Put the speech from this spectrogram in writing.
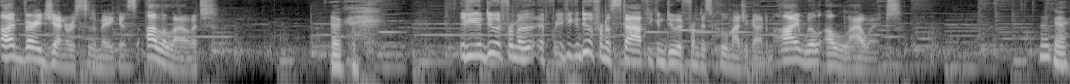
I'm very generous to the makers. I'll allow it. Okay. If you can do it from a if, if you can do it from a staff, you can do it from this cool magic item. I will allow it. Okay.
